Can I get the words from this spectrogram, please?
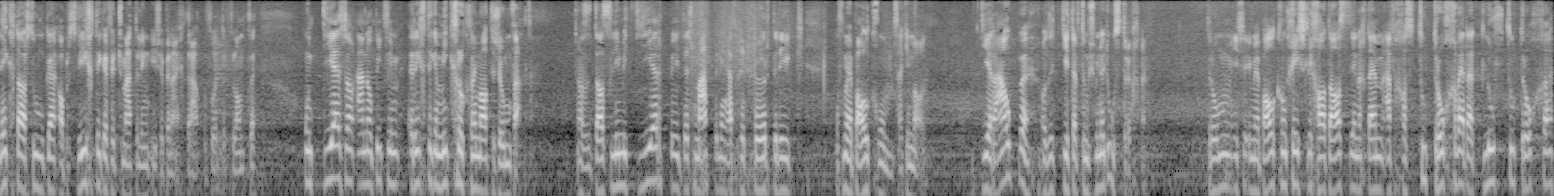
Nektar saugen. Aber das Wichtige für die Schmetterling ist eben eigentlich die Raupenfutterpflanze. Und die so auch noch ein bisschen im richtigen mikroklimatischen Umfeld. Also das limitiert bei den Schmetterlingen einfach die Förderung auf einem Balkon, sage ich mal. Die Raupen, oder die dürfen zum Beispiel nicht austrocknen. Darum ist in einem Balkonkistchen kann das je nachdem einfach zu trocken werden, die Luft zu trocken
